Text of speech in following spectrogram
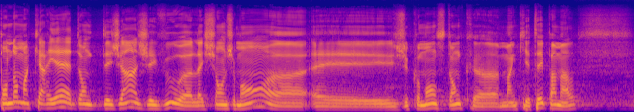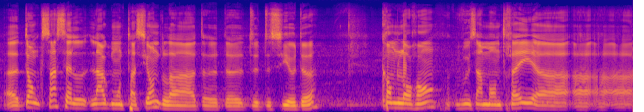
pendant ma carrière, donc déjà, j'ai vu les changements et je commence donc à m'inquiéter pas mal. Euh, donc ça, c'est l'augmentation de, la, de, CO2. Comme Laurent vous a montré, euh, euh,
